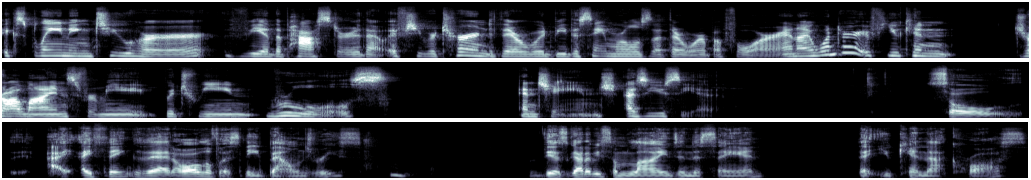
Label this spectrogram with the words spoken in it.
explaining to her via the pastor that if she returned, there would be the same rules that there were before. And I wonder if you can draw lines for me between rules and change as you see it. So I, I think that all of us need boundaries. Hmm. There's got to be some lines in the sand that you cannot cross.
